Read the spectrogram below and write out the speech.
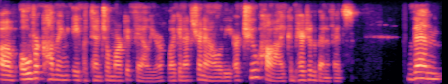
of overcoming a potential market failure, like an externality, are too high compared to the benefits, then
